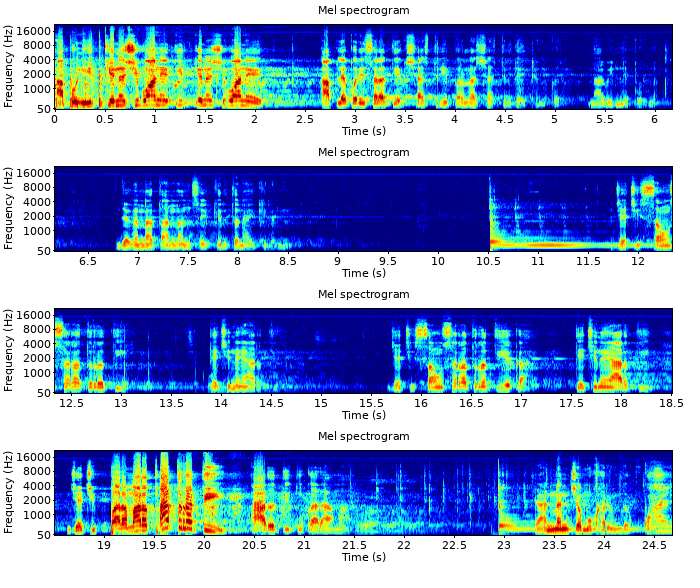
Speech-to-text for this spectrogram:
आपण इतके नशिबवान आहेत इतके नशिबवान आहेत. आपल्या परिसरात एक शास्त्री प्रल्हाद शास्त्री दैठणकर नाविन्यपूर्ण जगन्नाथ अण्णांचं एक कीर्तन ऐकलं मी. ज्याची संसारात रती त्याची नाही आरती. ज्याची संसारात रती आहे का त्याची नाही आरती. ज्याची परमार्थात रती आरती तुकारामा. अण्णांच्या मुखार काय?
